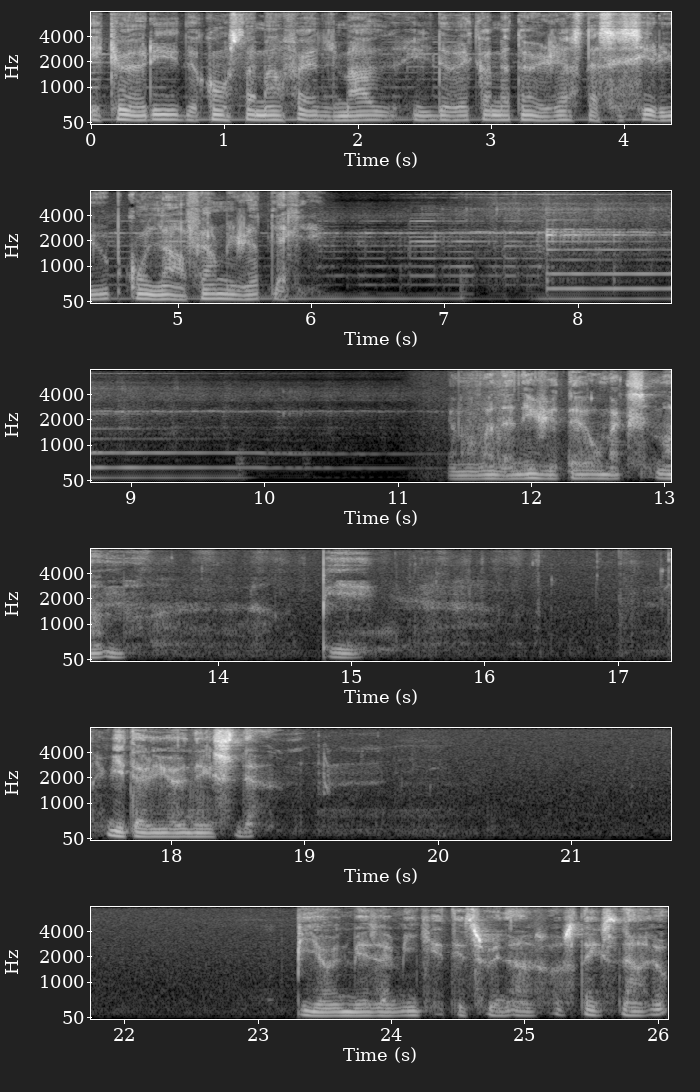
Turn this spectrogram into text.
Écœuré de constamment faire du mal, il devait commettre un geste assez sérieux pour qu'on l'enferme et jette la clé. J'étais au maximum. Puis, il est arrivé un incident. Puis, il y a un de mes amis qui a été tué dans cet incident-là.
